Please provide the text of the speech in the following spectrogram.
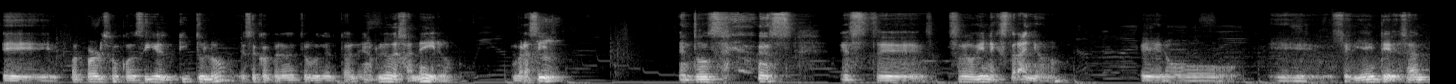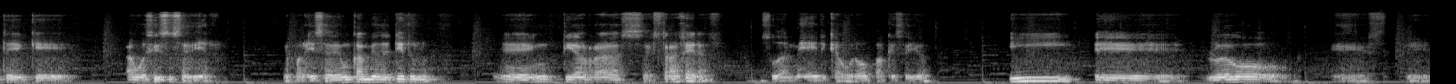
Eh, Pat Patterson consigue el título, ese campeonato intercontinental, en Río de Janeiro, en Brasil. Entonces, este, es algo bien extraño, ¿no? Pero eh, sería interesante que algo así sucediera, que por ahí se dé un cambio de título en tierras extranjeras, Sudamérica, Europa, qué sé yo, y eh, luego este,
